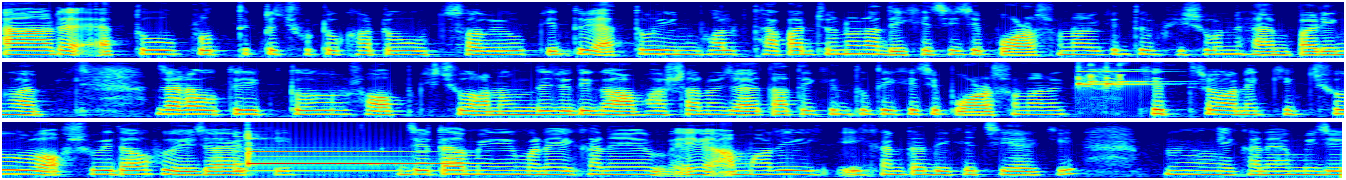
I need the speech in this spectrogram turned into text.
আর এত প্রত্যেকটা ছোটোখাটো উৎসবেও কিন্তু এত ইনভলভ থাকার জন্য না দেখেছি যে পড়াশোনার কিন্তু ভীষণ হ্যাম্পারিং হয়। যারা অতিরিক্ত সব কিছু আনন্দে যদি গা ভাসানো যায়, তাতে কিন্তু দেখেছি পড়াশোনার ক্ষেত্রে অনেক কিছু অসুবিধাও হয়ে যায় আর কি। যেটা আমি মানে এখানে আমার এই এইখানটা দেখেছি আর কি এখানে আমি যে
